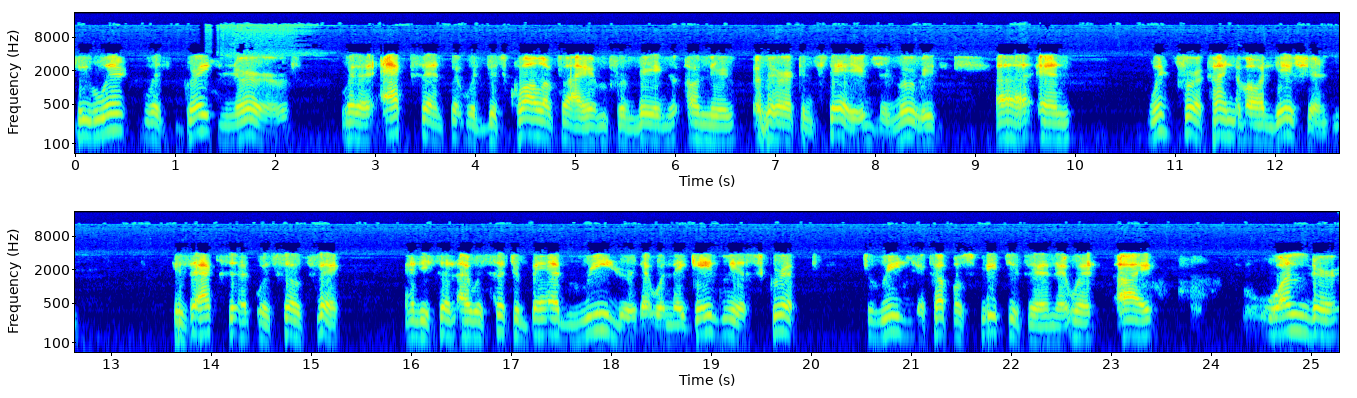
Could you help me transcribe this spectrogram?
he went with great nerve with an accent that would disqualify him from being on the American stage and movies, uh, and went for a kind of audition. His accent was so thick, and he said, I was such a bad reader that when they gave me a script to read a couple speeches in, it went, I wonder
